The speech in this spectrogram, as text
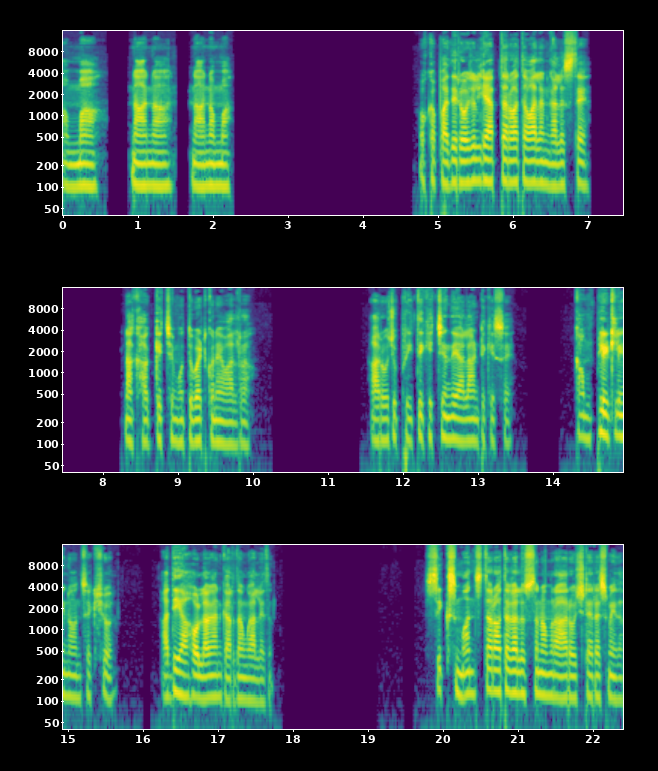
అమ్మ నాన్న నానమ్మ. ఒక పది రోజుల గ్యాప్ తర్వాత వాళ్ళని కలిస్తే నాకు హగ్ ఇచ్చి ముద్దు పెట్టుకునేవాళ్ళరా. ఆ రోజు ప్రీతికి ఇచ్చింది అలాంటి కిస్సే. కంప్లీట్లీ నాన్ సెక్షువల్ అది ఆ హౌలాగానికి అర్థం కాలేదు. సిక్స్ మంత్స్ తర్వాత కలుస్తున్నాం రా ఆ రోజు టెర్రస్ మీద.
